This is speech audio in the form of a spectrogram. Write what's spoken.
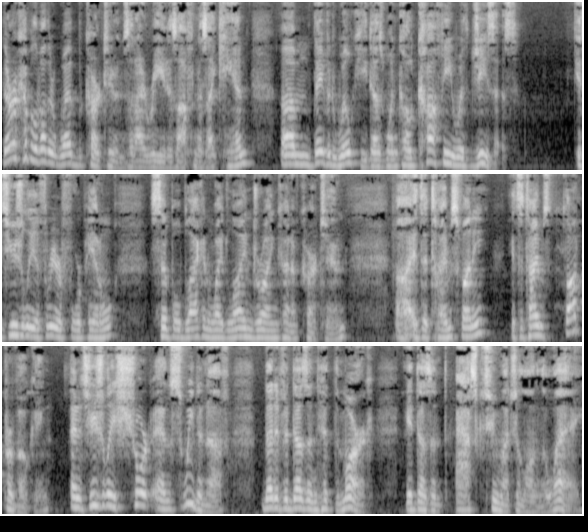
There are a couple of other web cartoons that I read as often as I can. Um, David Wilkie does one called Coffee with Jesus. It's usually a three or four panel, simple black and white line drawing kind of cartoon. Uh, it's at times funny, it's at times thought provoking, and it's usually short and sweet enough that if it doesn't hit the mark, it doesn't ask too much along the way.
